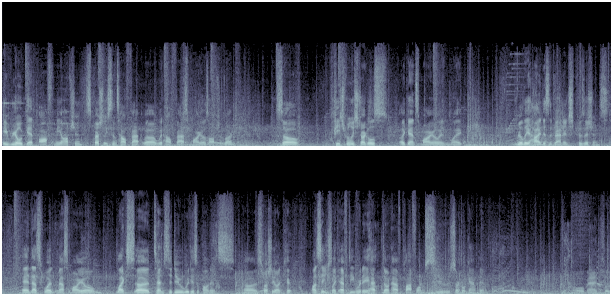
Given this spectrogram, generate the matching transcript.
a real get off me option, especially since how fat uh, with how fast Mario's options are. So Peach really struggles against Mario in like really high disadvantage positions, and that's what MastaMario likes uh, tends to do with his opponents, uh, especially on on stages like FD where they ha don't have platforms to circle camp him. Oh man, so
